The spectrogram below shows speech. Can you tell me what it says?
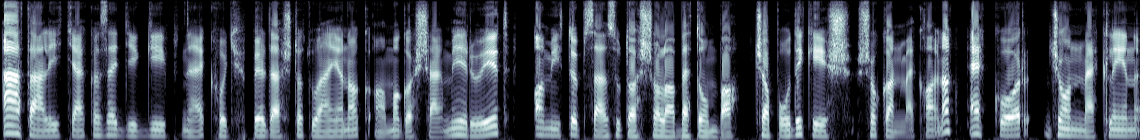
átállítják az egyik gépnek, hogy például statuáljanak a magasság mérőjét, ami több száz utassal a betonba csapódik, és sokan meghalnak. Ekkor John McLean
